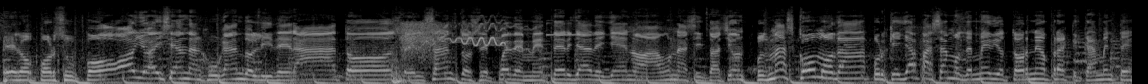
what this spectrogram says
Pero por su pollo, ahí se andan jugando lideratos. El Santos se puede meter ya de lleno a una situación pues más cómoda, porque ya pasamos de medio torneo prácticamente.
